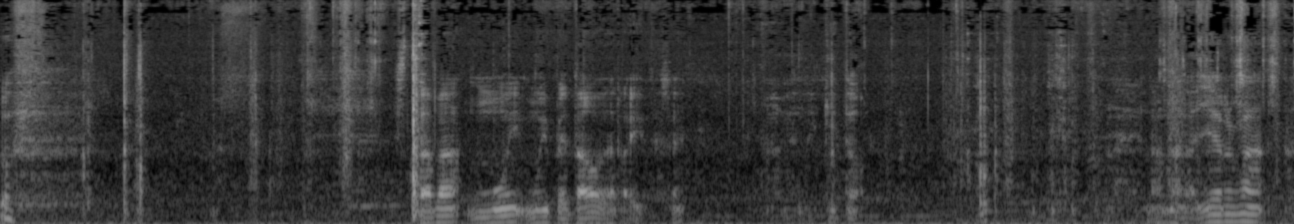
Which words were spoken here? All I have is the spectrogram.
Ver. Estaba muy, muy petado de raíces, out of that.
